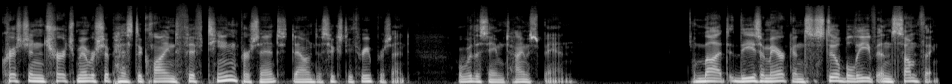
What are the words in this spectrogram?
Christian church membership has declined 15%, down to 63%, over the same time span. But these Americans still believe in something.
